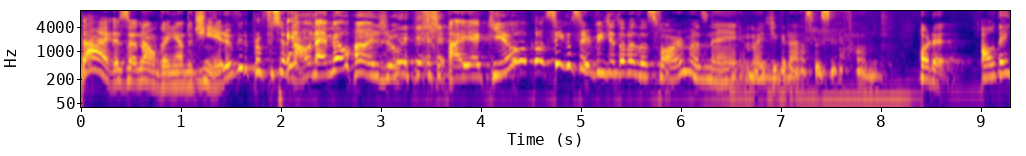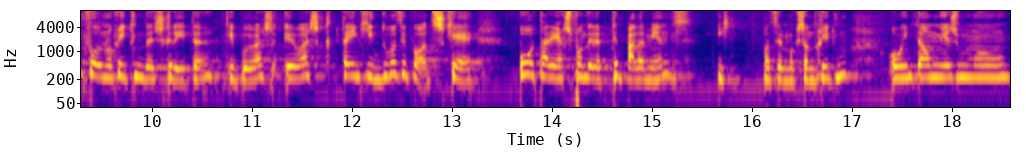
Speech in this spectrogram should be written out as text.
Ah, essa não, ganhando dinheiro eu viro profissional, né, meu anjo? Aí aqui eu consigo servir de todas as formas, né? Mas de graça, assim, é foda. Ora, alguém que falou no ritmo da escrita, tipo, eu acho, eu acho que tem aqui duas hipóteses, que é ou estarem a responder atempadamente, isto pode ser uma questão de ritmo, ou então mesmo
